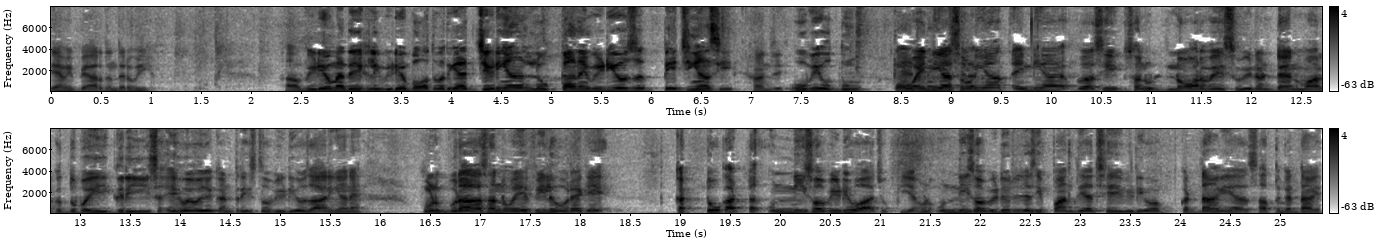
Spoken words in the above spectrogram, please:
ਤੇ ਐਵੇਂ ਪਿਆਰ ਦਿੰਦੇ ਰਹੋ ਜੀ। ਹਾਂ ਵੀਡੀਓ ਮੈਂ ਦੇਖ ਲਈ ਵੀਡੀਓ ਬਹੁਤ ਵਧੀਆ। ਜਿਹੜੀਆਂ ਲੋਕਾਂ ਨੇ ਵੀਡੀਓਜ਼ ਭੇਜੀਆਂ ਸੀ ਹਾਂਜੀ। ਉਹ ਵੀ ਉਦੋਂ ਉਹ ਇੰਨੀਆਂ ਸੋਹਣੀਆਂ ਇੰਨੀਆਂ ਅਸੀਂ ਸਾਨੂੰ Norway Sweden Denmark Dubai Greece ਇਹੋ ਜਿਹੇ ਕੰਟਰੀਜ਼ ਤੋਂ ਵੀਡੀਓਜ਼ ਆ ਰਹੀਆਂ ਨੇ। ਹੁਣ ਬੁਰਾ ਸਾਨੂੰ ਇਹ ਫੀਲ ਹੋ ਰਿਹਾ ਕਿ ਘੱਟੋ ਘੱਟ 1900 ਵੀਡੀਓ ਆ ਚੁੱਕੀ ਹੈ। ਹੁਣ 1900 ਵੀਡੀਓ ਜੇ ਅਸੀਂ 5 ਜਾਂ 6 ਵੀਡੀਓ ਕੱਢਾਂਗੇ ਜਾਂ 7 ਕੱਢਾਂਗੇ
